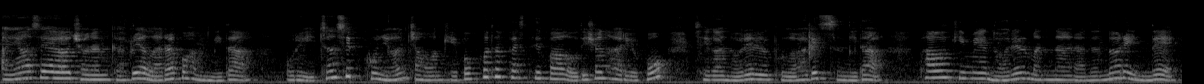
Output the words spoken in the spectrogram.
안녕하세요. 저는 가브리엘라라고 합니다. 올해 2019년 장원 K-pop 푸드 페스티벌 오디션 하려고 제가 노래를 불러 하겠습니다. 파울 김의 너를 만나라는 노래인데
